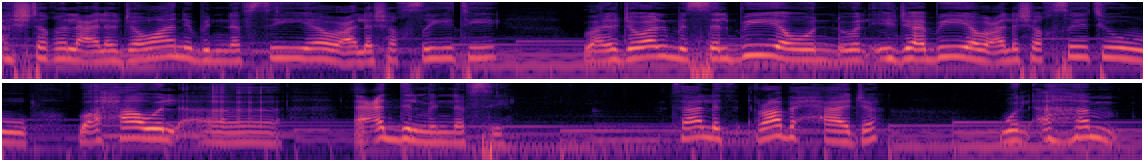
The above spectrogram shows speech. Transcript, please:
أشتغل على جوانب النفسية وعلى شخصيتي وعلى جوانب السلبية والإيجابية وعلى شخصيتي وأحاول آه، أعدل من نفسي. ثالث رابع حاجة والأهم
